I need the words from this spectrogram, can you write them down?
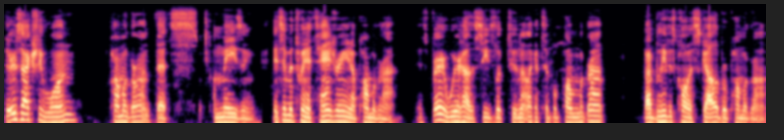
There's actually one pomegranate that's amazing. It's in between a tangerine and a pomegranate. It's very weird how the seeds look too, not like a typical pomegranate. I believe it's called a Excalibur pomegranate.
